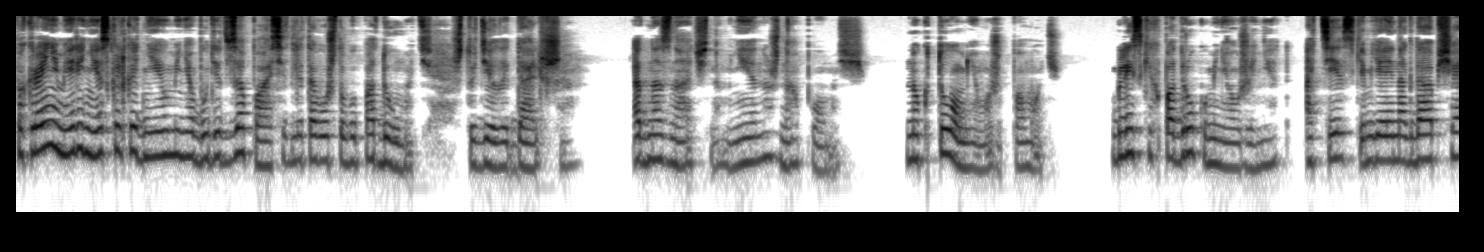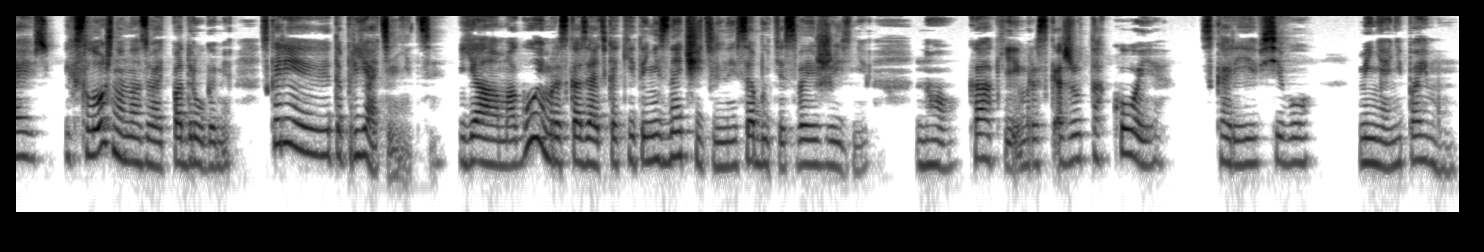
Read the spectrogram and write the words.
По крайней мере, несколько дней у меня будет в запасе для того, чтобы подумать, что делать дальше. Однозначно, мне нужна помощь. Но кто мне может помочь? Близких подруг у меня уже нет. А те, с кем я иногда общаюсь, их сложно назвать подругами. Скорее, это приятельницы. Я могу им рассказать какие-то незначительные события своей жизни, но как я им расскажу такое? Скорее всего, меня не поймут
